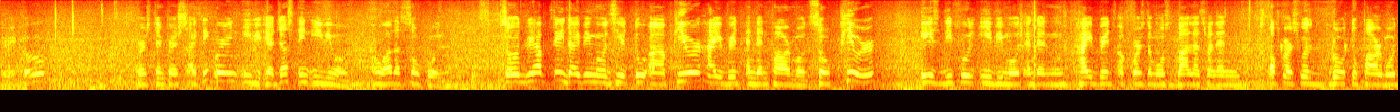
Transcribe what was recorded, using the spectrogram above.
here we go. First impression, I think we're in EV, yeah, just in EV mode. Oh wow, that's so cool. So we have three driving modes here too, uh, pure, hybrid, and then power mode. So pure is the full EV mode and then hybrid of course the most balanced one. And of course we'll go to power mode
